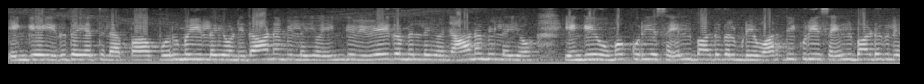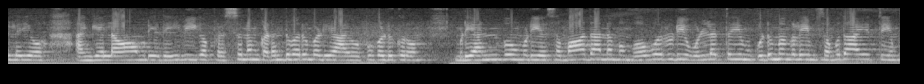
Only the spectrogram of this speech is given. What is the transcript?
எங்கே இருதயத்தில் அப்பா பொறுமை இல்லையோ நிதானம் இல்லையோ எங்கே விவேகம் இல்லையோ ஞானம் இல்லையோ எங்கே உமக்குரிய செயல்பாடுகள் உடைய வார்த்தைக்குரிய செயல்பாடுகள் இல்லையோ அங்கெல்லாம் உடைய தெய்வீக பிரசன்னம் கடந்து வரும்படியாக ஒப்பு கொடுக்கிறோம் உடைய அன்பும் உடைய சமாதானமும் ஒவ்வொருடைய உள்ளத்தையும் குடும்பங்களையும் குடும்பங்களையும் சமுதாயத்தையும்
